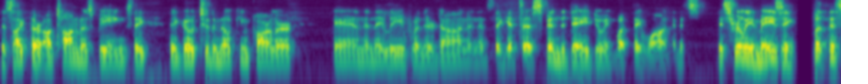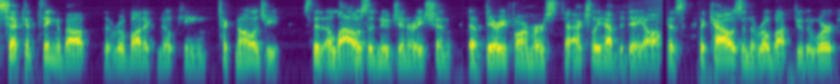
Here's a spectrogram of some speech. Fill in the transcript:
It's like they're autonomous beings. They they go to the milking parlor and then they leave when they're done and then they get to spend the day doing what they want and it's it's really amazing but the second thing about the robotic milking technology that allows a new generation of dairy farmers to actually have the day off because the cows and the robot do the work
